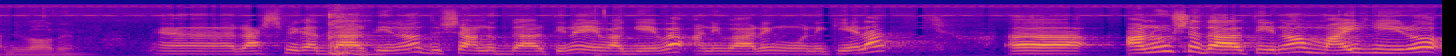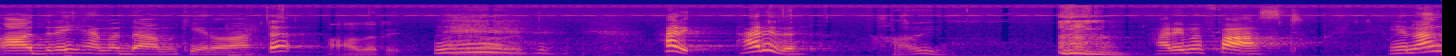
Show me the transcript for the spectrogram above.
අනිවාරයෙන් රශ්මිකත් දාලා තියෙනවා දුෂානුත් දාලා තියෙනවා. ඒ වගේ ඒවා අනිවාර්යෙන් ඕනේ කියලා අ, අනුෂ දාලා තියෙනවා මයි හීරෝ ආදරේ හැමදාම කියලා වාට ආදරේ. හරි. හරිද? හරි. හරිම ෆාස්ට් එහෙනම්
